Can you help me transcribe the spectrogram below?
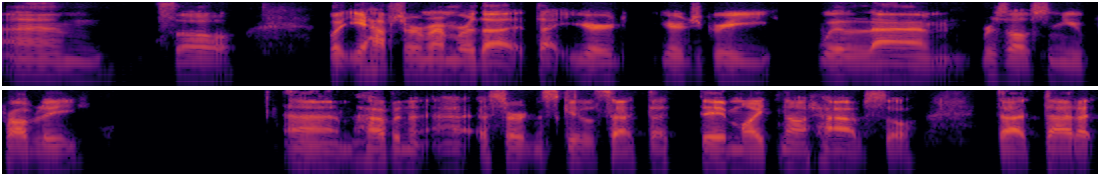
Um, so, but you have to remember that that your your degree will um, result in you probably um, having a, a, certain skill set that they might not have. So that that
